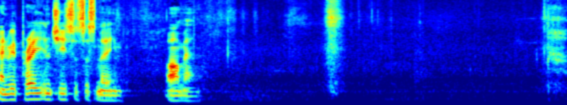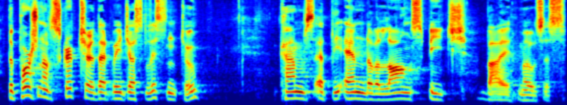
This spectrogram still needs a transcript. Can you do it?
And we pray in Jesus' name. Amen. The portion of scripture that we just listened to comes at the end of a long speech by Moses.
